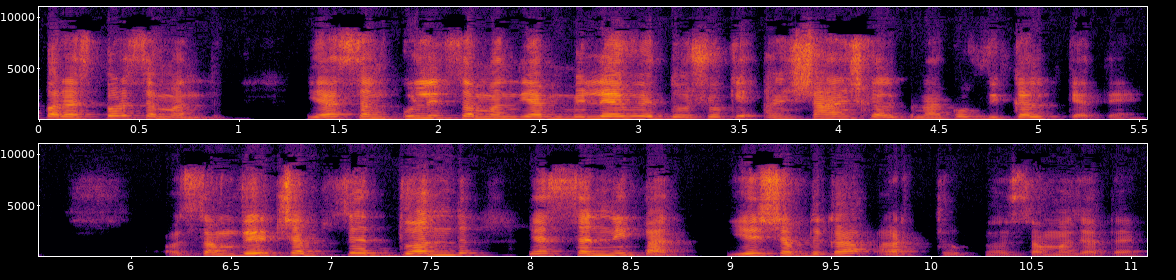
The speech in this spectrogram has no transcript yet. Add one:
परस्पर संबंध या संकुलित संबंध या मिले हुए दोषों की अंशांश कल्पना को विकल्प कहते हैं। और संवेद शब्द से द्वंद या सन्निपात, ये शब्द का अर्थ समझ आता है।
